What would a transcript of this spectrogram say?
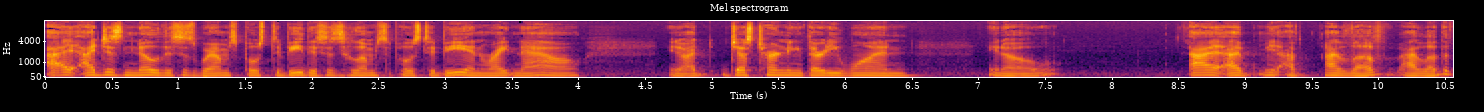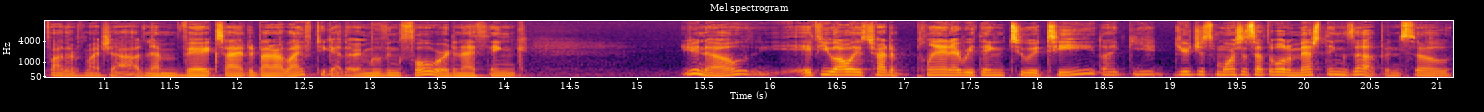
I, I just know this is where I'm supposed to be. This is who I'm supposed to be. And right now, you know, I just turning 31, you know, I, I, I love, I love the father of my child and I'm very excited about our life together and moving forward. And I think, you know, if you always try to plan everything to a T, like you, you're just more susceptible to mess things up. And so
